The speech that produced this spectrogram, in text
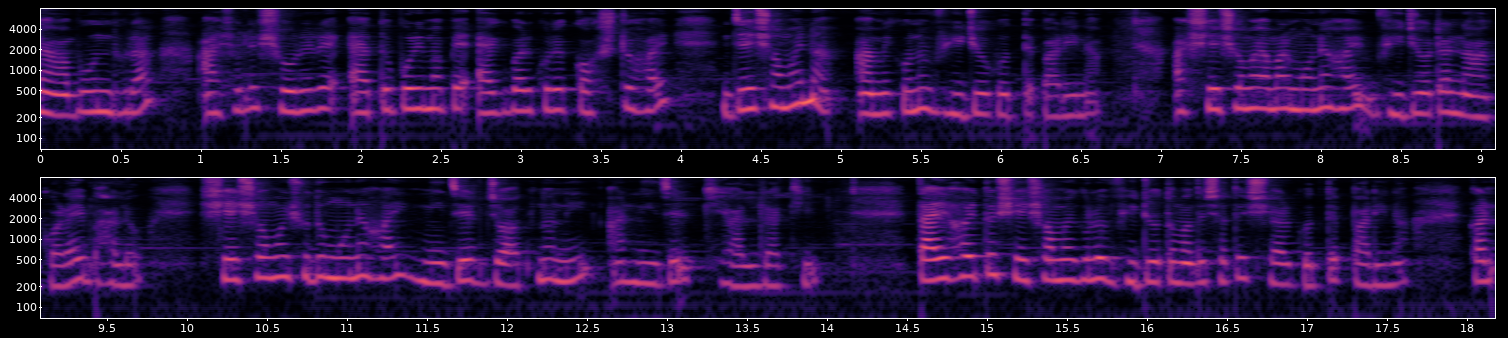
না বন্ধুরা, আসলে শরীরে এত পরিমাপে একবার করে কষ্ট হয়, যে সময় না আমি কোনো ভিডিও করতে পারি না। আর সে সময় আমার মনে হয় ভিডিওটা না করাই ভালো। সে সময় শুধু মনে হয় নিজের যত্ন নিই আর নিজের খেয়াল রাখি। তাই হয়তো সেই সময়গুলো ভিডিও তোমাদের সাথে শেয়ার করতে পারি না। কারণ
